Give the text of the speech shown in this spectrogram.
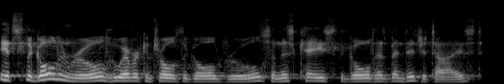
It's the golden rule. Whoever controls the gold rules. In this case, the gold has been digitized.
